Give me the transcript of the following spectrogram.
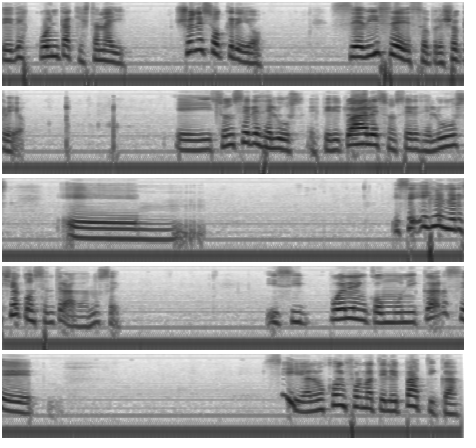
te des cuenta que están ahí. Yo en eso creo. Se dice eso, pero yo creo. Eh, y son seres de luz, espirituales, son seres de luz. Eh, es, es la energía concentrada, no sé. Y si pueden comunicarse, sí, a lo mejor en forma telepática.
